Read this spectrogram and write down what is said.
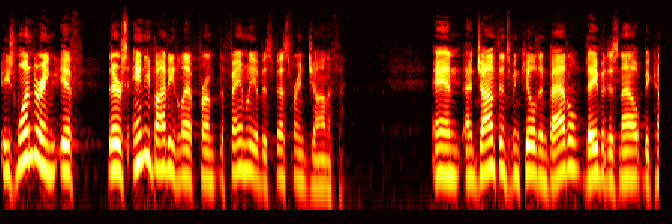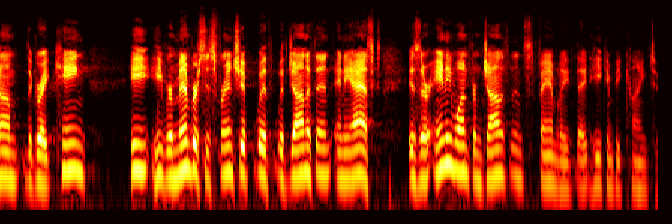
he's wondering if there's anybody left from the family of his best friend Jonathan. And, and Jonathan's been killed in battle. David has now become the great king. He, he remembers his friendship with, with Jonathan and he asks, Is there anyone from Jonathan's family that he can be kind to?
